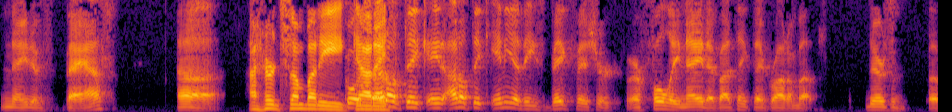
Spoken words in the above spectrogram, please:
native bass. Uh, I heard somebody course, got I a don't think I don't think any of these big fish are, are fully native. I think they brought them up. There's a, a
